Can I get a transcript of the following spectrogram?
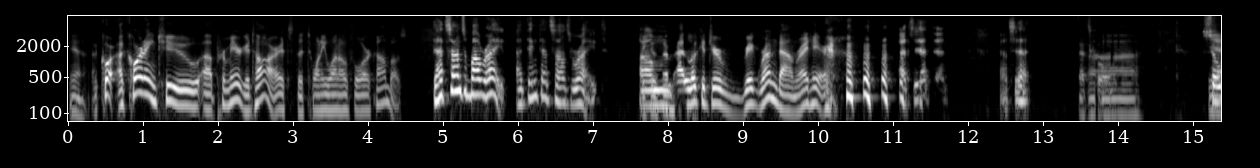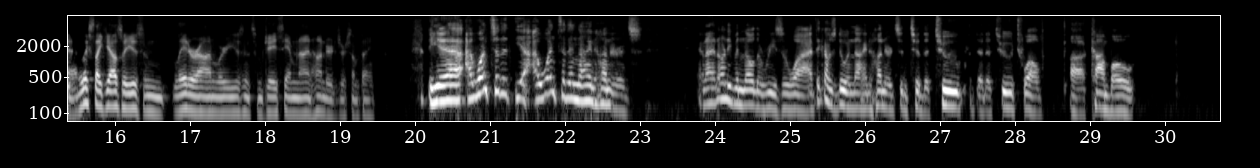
Yeah, according to uh, Premier Guitar, it's the 2104 combos. That sounds about right. I think that sounds right. Um, I look at your rig rundown right here. that's it then. That's it. That's cool. Uh, so yeah, it looks like you also use some later on. We're using some JCM 900s or something. Yeah, I went to the yeah I went to the 900s, and I don't even know the reason why. I think I was doing 900s into the two the, the 212 uh, combo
